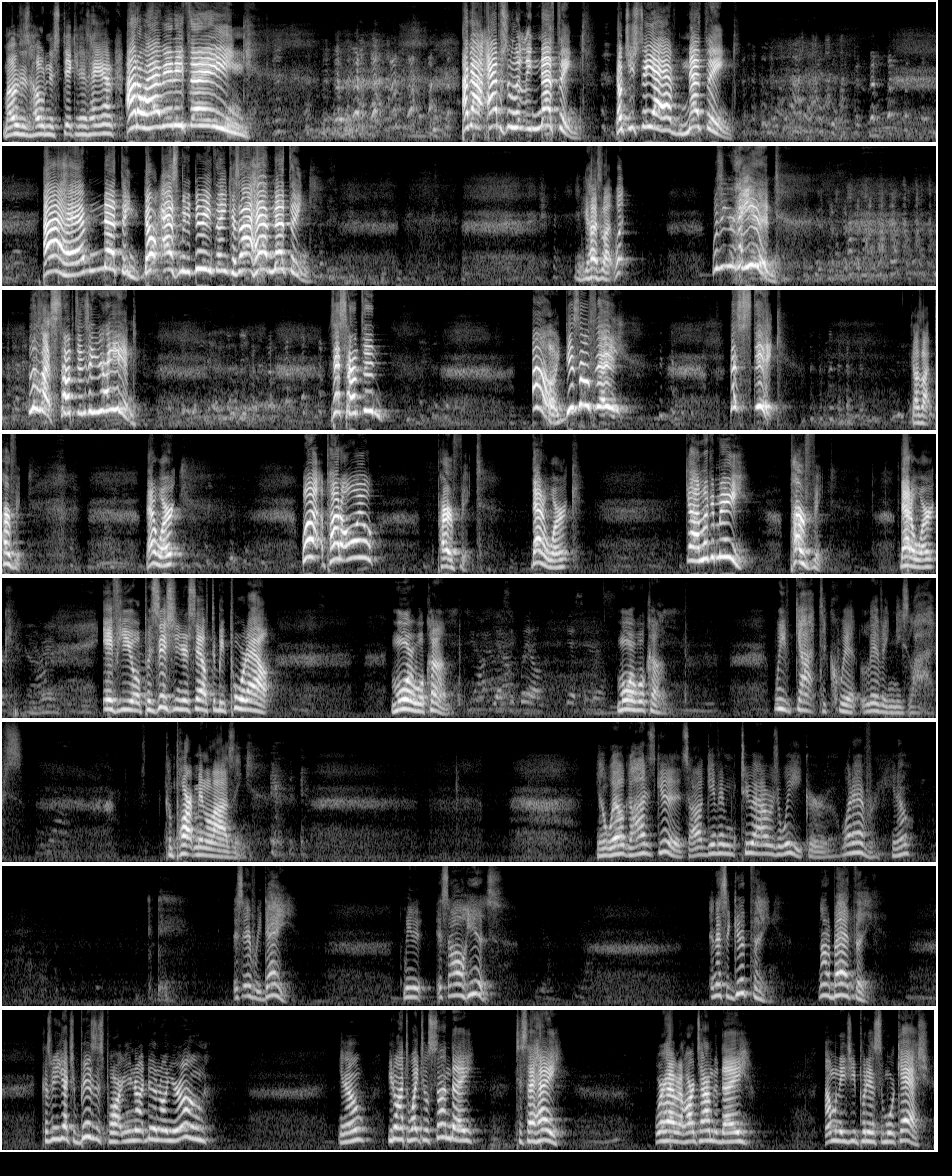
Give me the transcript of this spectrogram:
Moses holding a stick in his hand. I don't have anything. I got absolutely nothing. Don't you see? I have nothing. I have nothing. Don't ask me to do anything because I have nothing. And God's like, What? What's in your hand? It looks like something's in your hand. Is that something? Oh, this whole thing? That's a stick. God's like, perfect. That'll work. What? A pot of oil? Perfect. That'll work. God, look at me. Perfect. That'll work. If you'll position yourself to be poured out, more will come. Yes, it will. Yes, it will. More will come. We've got to quit living these lives, compartmentalizing. You know, well, God is good, so I'll give him two hours a week or whatever, you know? It's every day. I mean, it, it's all His. And that's a good thing, not a bad thing. Because when you got your business partner, you're not doing it on your own. You know, you don't have to wait till Sunday to say, hey, we're having a hard time today. I'm going to need you to put in some more cash.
